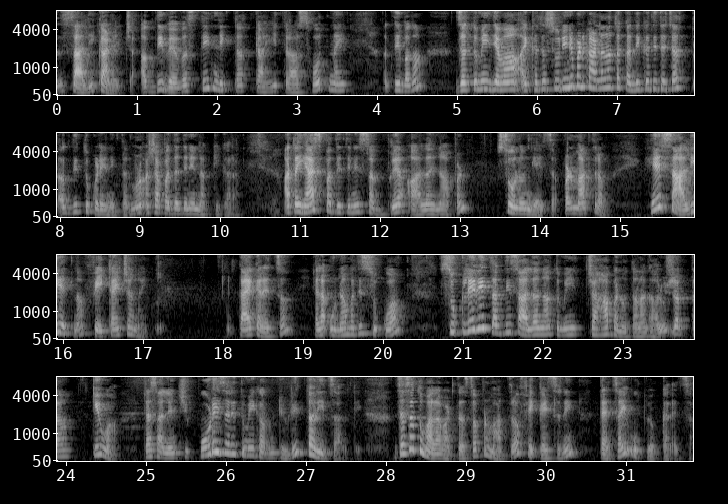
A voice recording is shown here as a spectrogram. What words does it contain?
साली काढायच्या. अगदी व्यवस्थित निघतात. काही त्रास होत नाही. अगदी बघा. जर तुम्ही जेव्हा एखाद्या सुरीने पण काढलं ना तर कधी कधी त्याच्यात अगदी तुकडे निघतात. म्हणून अशा पद्धतीने नक्की करा. आता ह्याच पद्धतीने सगळं आलं ना आपण सोलून घ्यायचं. पण मात्र हे साली आहेत ना फेकायच्या नाही काय करायचं? याला उन्हामध्ये सुकवा. सुकलेलीच अगदी सालं ना तुम्ही चहा बनवताना घालू शकता किंवा त्या साल्यांची पोळी जरी तुम्ही करून ठेवली तरी चालते. जसं तुम्हाला वाटतं असं पण मात्र फेकायचं नाही त्याचाही उपयोग करायचा.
